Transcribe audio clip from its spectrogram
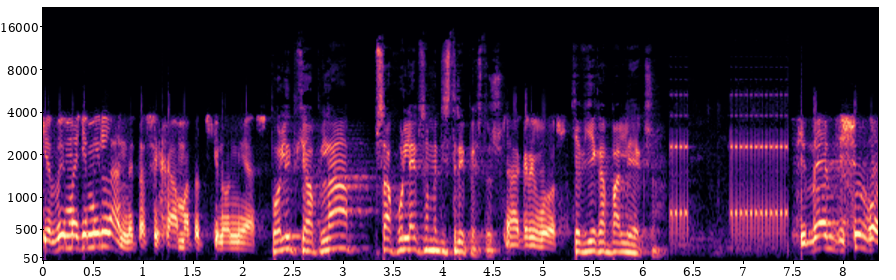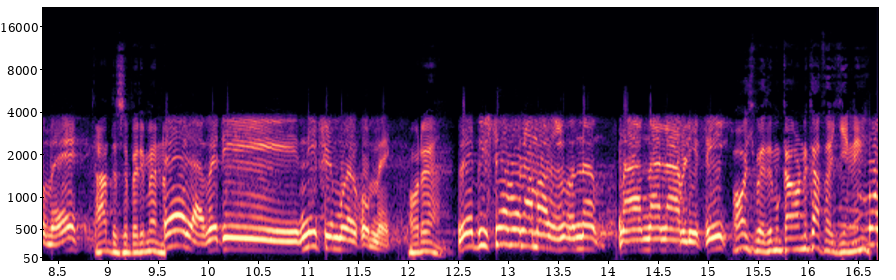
και βήμα και μιλάνε τα συχάματα της κοινωνίας. Πολύ πιο απλά ψαχουλέψαμε τις τρύπες τους. Ακριβώς. Και βγήκαν πάλι έξω. Την Πέμπτη σου έρχομαι, ε. Άντε, σε περιμένω. Έλα, με τη νύφη μου έρχομαι. Ωραία. Δεν πιστεύω να μας να, να, να αναβληθεί. Όχι, παιδί μου, κανονικά θα γίνει. Εγώ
